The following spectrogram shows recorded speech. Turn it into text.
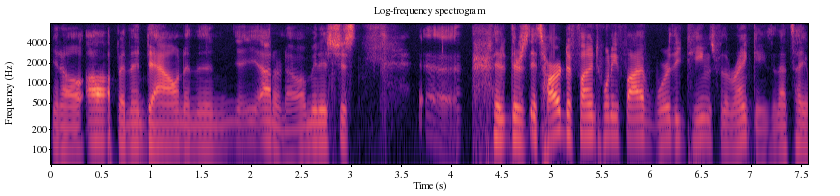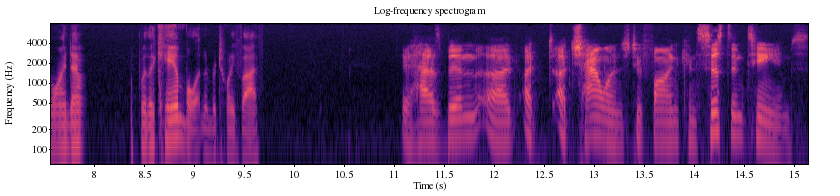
you know up and then down, and then I don't know. I mean, it's just uh, there's it's hard to find 25 worthy teams for the rankings, and that's how you wind up with a Campbell at number 25. It has been a, a, a challenge to find consistent teams.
